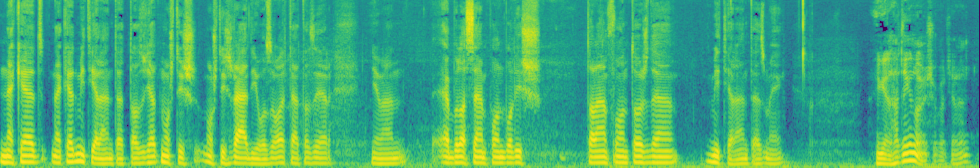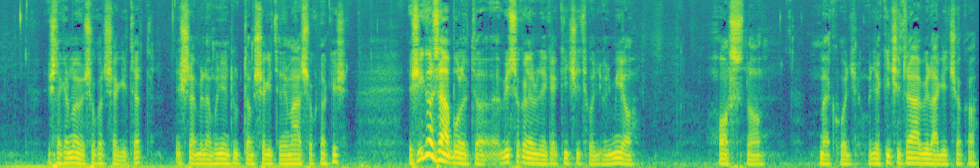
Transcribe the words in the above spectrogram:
Neked, neked mit jelentett az? Ugye hát most is, most is rádiózol, tehát azért nyilván ebből a szempontból is talán fontos, de mit jelent ez még? Igen, hát igen, nagyon sokat jelent, és nekem nagyon sokat segített, és remélem, hogy én tudtam segíteni másoknak is. És igazából itt visszakanyarodnék egy kicsit, hogy, hogy mi a haszna meg hogy, hogy egy kicsit rávilágítsak a,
